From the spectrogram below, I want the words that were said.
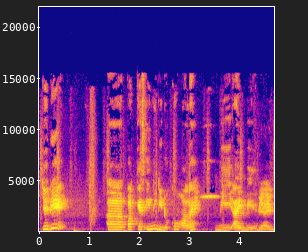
jadi eh, podcast ini didukung oleh BIB ya? BIB,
